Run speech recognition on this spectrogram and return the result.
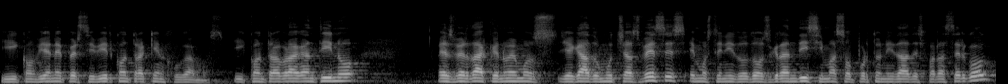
Y conviene percibir contra quién jugamos. Y contra Bragantino es verdad que no hemos llegado muchas veces, hemos tenido dos grandísimas oportunidades para hacer gol.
